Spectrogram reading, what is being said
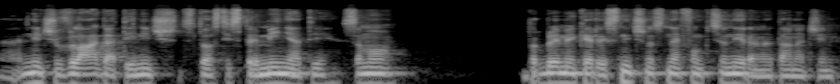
Eh, nič vlagati, nič dosti spremenjati. Samo problem je, ker resničnost ne funkcionira na ta način.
